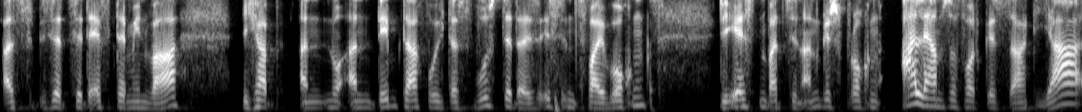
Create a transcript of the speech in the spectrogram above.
als dieser ZDF-Termin war. Ich habe nur an dem Tag, wo ich das wusste, das ist in zwei Wochen, die ersten Patienten angesprochen. Alle haben sofort gesagt, ja,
